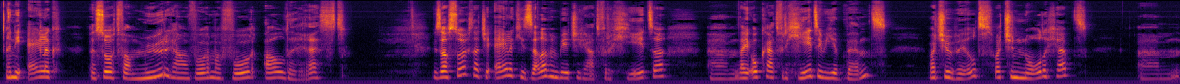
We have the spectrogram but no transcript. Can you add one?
en die eigenlijk een soort van muur gaan vormen voor al de rest. Dus dat zorgt dat je eigenlijk jezelf een beetje gaat vergeten, um, dat je ook gaat vergeten wie je bent, wat je wilt, wat je nodig hebt. Um,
